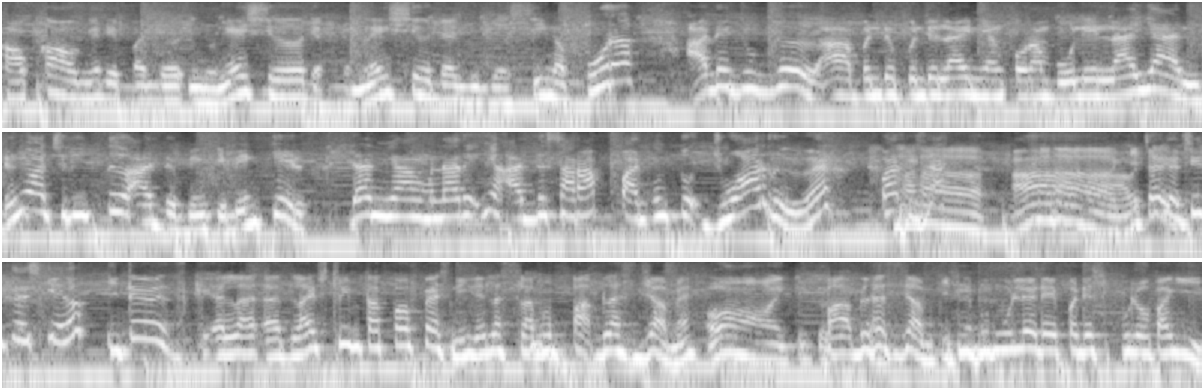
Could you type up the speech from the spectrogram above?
kau-kau ni daripada Indonesia, daripada Malaysia dan juga Singapura, ada juga uh, benda-benda lain yang korang boleh layan. Dengar cerita ada bengkel-bengkel dan yang menariknya ada sarapan untuk juara eh. Faris eh? Ah, macam kita- mana cerita sikit tu? Kita uh, li- live stream Tapau Fest ni adalah selama 14 jam eh. Oh, itu tu. 14 jam Kita bermula daripada 10 pagi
